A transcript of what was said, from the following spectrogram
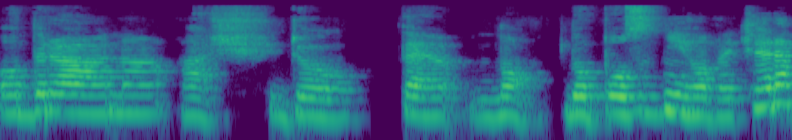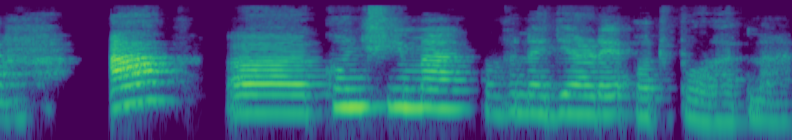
od rána až do, té, no, do pozdního večera a uh, končíme v neděli odpoledne.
